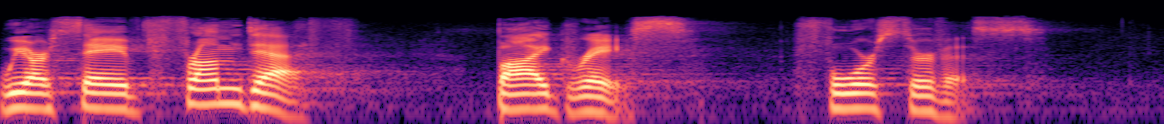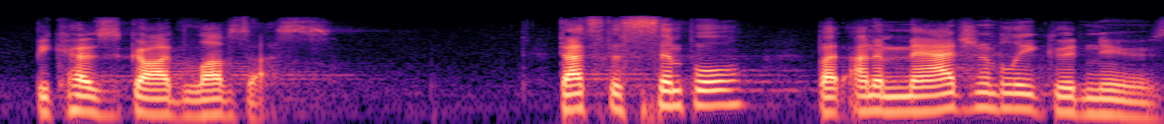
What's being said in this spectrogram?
We are saved from death by grace for service because God loves us. That's the simple but unimaginably good news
